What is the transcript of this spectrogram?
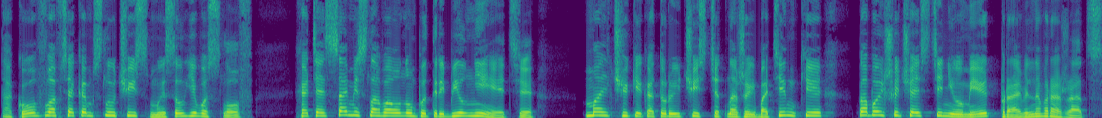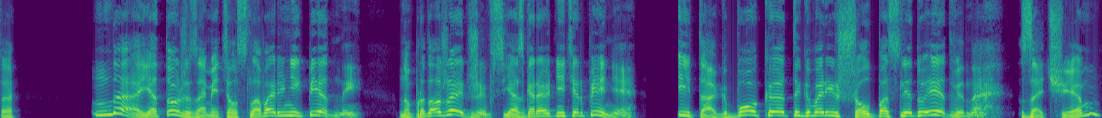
Таков, во всяком случае, смысл его слов — хотя сами слова он употребил не эти. Мальчики, которые чистят ножи и ботинки, по большей части не умеют правильно выражаться. «Да, я тоже заметил, словарь у них бедный. Но продолжай, Дживс, я сгораю от нетерпения. Итак, Бока, ты говоришь, шел по следу Эдвина. Зачем?»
